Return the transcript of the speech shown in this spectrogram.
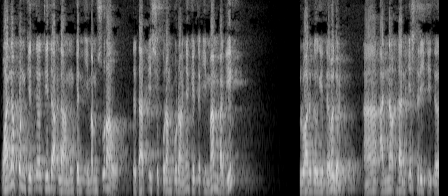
Walaupun kita tidaklah mungkin imam surau. Tetapi sekurang-kurangnya kita imam bagi keluarga kita. Betul? Ha, anak dan isteri kita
